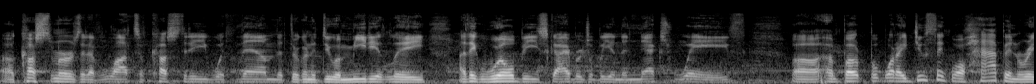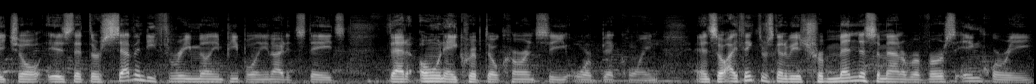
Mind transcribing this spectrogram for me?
uh, customers that have lots of custody with them that they're going to do immediately. I think will be Skybridge will be in the next wave. Uh, but, but what I do think will happen, Rachel, is that there's 73 million people in the United States that own a cryptocurrency or Bitcoin. And so I think there's going to be a tremendous amount of reverse inquiry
